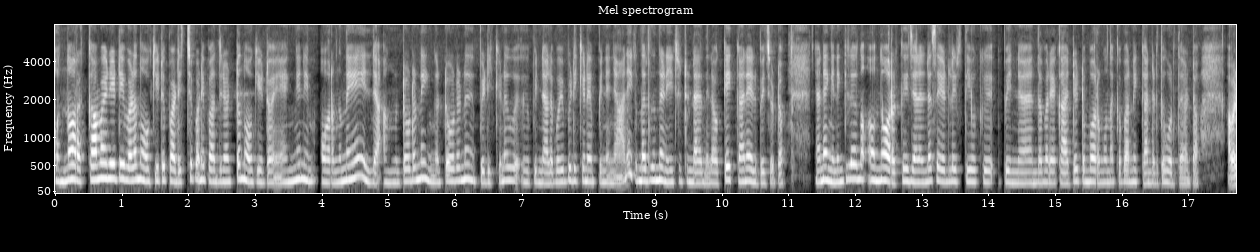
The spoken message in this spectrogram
ഒന്ന് ഉറക്കാൻ വേണ്ടിയിട്ട് ഇവളെ നോക്കിയിട്ട് പഠിച്ച പണി പതിനെട്ട് നോക്കിയിട്ടോ. എങ്ങനെയും ഉറങ്ങുന്നേ ഇല്ല. അങ്ങോട്ടോടണേ ഇങ്ങോട്ടോടണ് പിടിക്കണ് പിന്നാലെ പോയി പിടിക്കണ്. പിന്നെ ഞാൻ ഇരുന്നിടത്ത് നിന്ന് എണീറ്റിട്ടുണ്ടായിരുന്നില്ല. ഒക്കെ ഇക്കാനെ ഏൽപ്പിച്ചു കേട്ടോ ഞാൻ എങ്ങനെയെങ്കിലും ഒന്ന് ഉറക്ക് ജനലിന്റെ സൈഡിൽ ഇരുത്തി വെക്ക് പിന്നെ എന്താ പറയുക കാറ്റ് കിട്ടുമ്പോൾ ഉറങ്ങും എന്നൊക്കെ പറഞ്ഞ് ഇക്കാന്റെ അടുത്ത് കൊടുത്തു കേട്ടോ. അവൾ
